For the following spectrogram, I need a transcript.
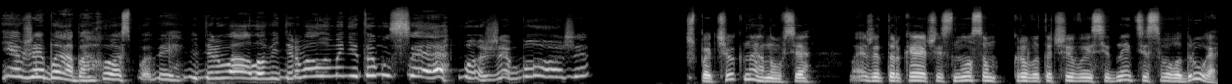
Я вже баба, господи, відірвало, відірвало мені там усе, Боже, Боже. Шпачок нагнувся, майже торкаючись носом кровоточивої сідниці свого друга,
